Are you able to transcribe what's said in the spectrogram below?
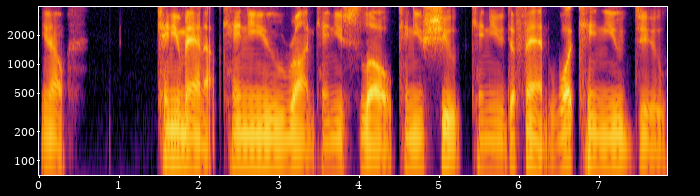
you know, can you man up? Can you run? Can you slow? Can you shoot? Can you defend? What can you do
